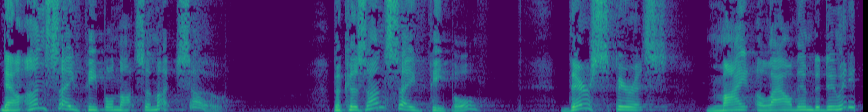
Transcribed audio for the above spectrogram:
Now, unsaved people, not so much so. Because unsaved people, their spirits might allow them to do anything.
